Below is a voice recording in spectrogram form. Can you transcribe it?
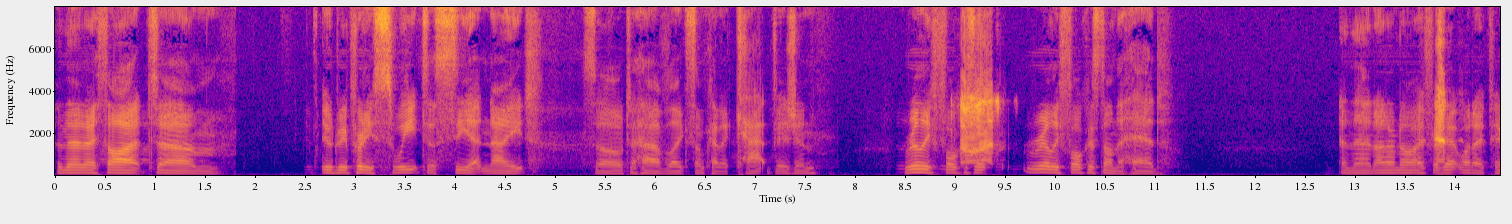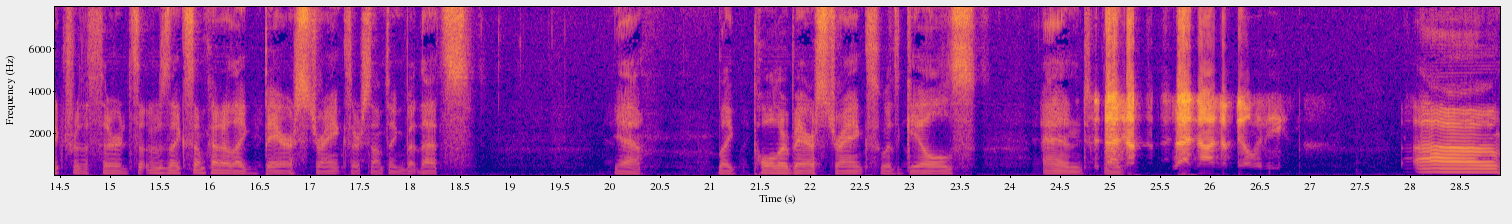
And then I thought um, it would be pretty sweet to see at night, so to have like some kind of cat vision. Really focus it, really focused on the head. And then I don't know, I forget what I picked for the third. So it was like some kind of like bear strength or something, but that's yeah like polar bear strength with gills and Is that not, is that not an ability? uh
